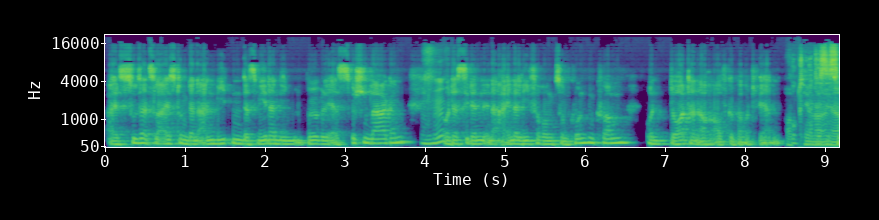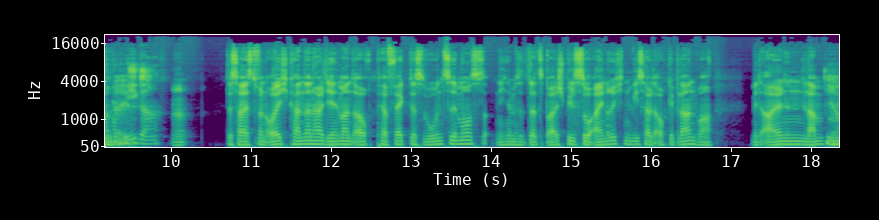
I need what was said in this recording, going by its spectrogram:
als Zusatzleistung dann anbieten, dass wir dann die Möbel erst zwischenlagern mhm. und dass sie dann in einer Lieferung zum Kunden kommen und dort dann auch aufgebaut werden. Okay, das ist ja. aber mega. Ja. Das heißt, von euch kann dann halt jemand auch perfektes Wohnzimmer, ich nehme es jetzt als Beispiel, so einrichten, wie es halt auch geplant war. Mit allen Lampen, ja.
